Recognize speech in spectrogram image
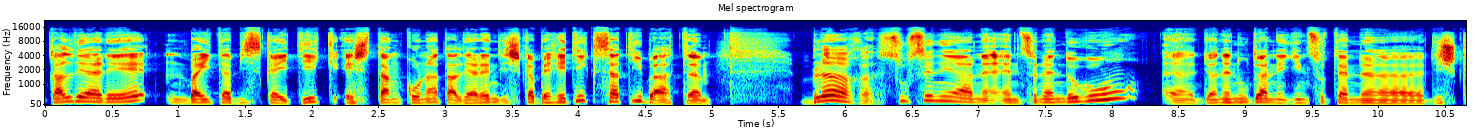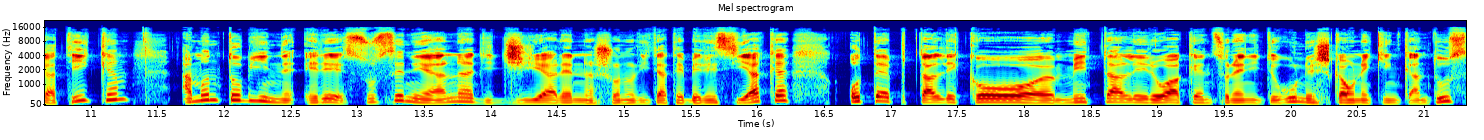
taldeare baita bizkaitik, estankona taldearen diskaberritik zati bat. Blur zuzenean entzunen dugu, uh, joanen udan egin zuten uh, diskatik. Amontobin ere zuzenean DJ-aren sonoritate bereziak, Otep taldeko uh, metaleroak entzonen ditugu neskaunekin kantuz,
